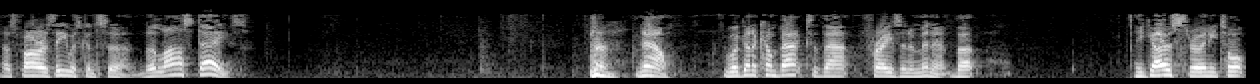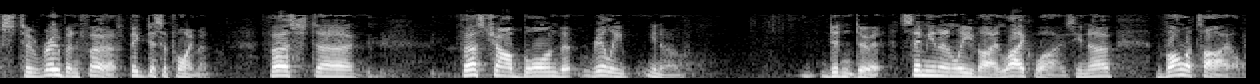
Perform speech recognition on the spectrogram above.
as far as he was concerned. The last days. now, we're going to come back to that phrase in a minute, but he goes through and he talks to Reuben first. Big disappointment. First, uh, first child born, but really, you know, didn't do it. Simeon and Levi, likewise, you know, volatile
